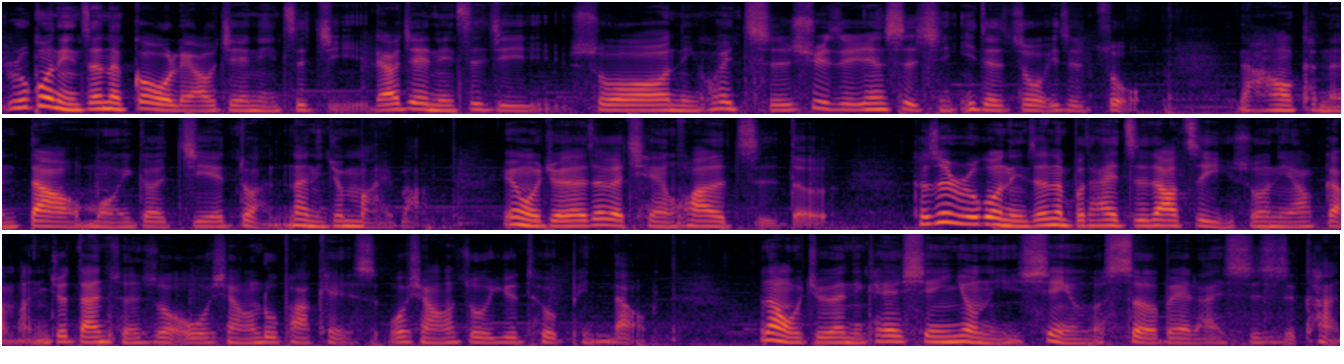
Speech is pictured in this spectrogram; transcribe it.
如果你真的够了解你自己，了解你自己，说你会持续这件事情一直做，一直做，然后可能到某一个阶段，那你就买吧，因为我觉得这个钱花的值得。可是如果你真的不太知道自己说你要干嘛，你就单纯说我想要录 podcast，我想要做 YouTube 频道，那我觉得你可以先用你现有的设备来试试看，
